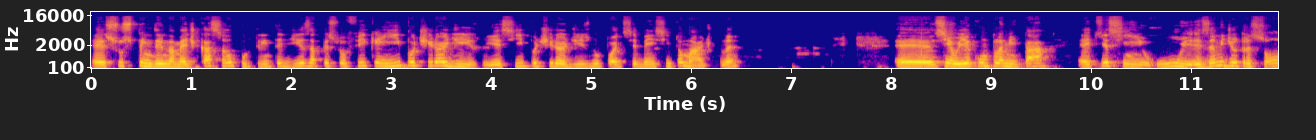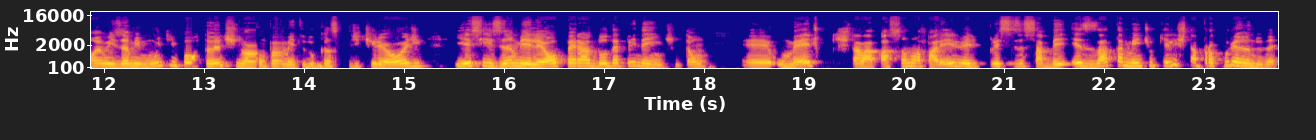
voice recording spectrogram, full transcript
é, suspendendo a medicação por 30 dias, a pessoa fica em hipotireoidismo. E esse hipotireoidismo pode ser bem sintomático, né? É, sim, eu ia complementar é que assim, o exame de ultrassom é um exame muito importante no acompanhamento do câncer de tireoide, e esse exame ele é operador dependente. Então, é, o médico que está lá passando o aparelho, ele precisa saber exatamente o que ele está procurando, né?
